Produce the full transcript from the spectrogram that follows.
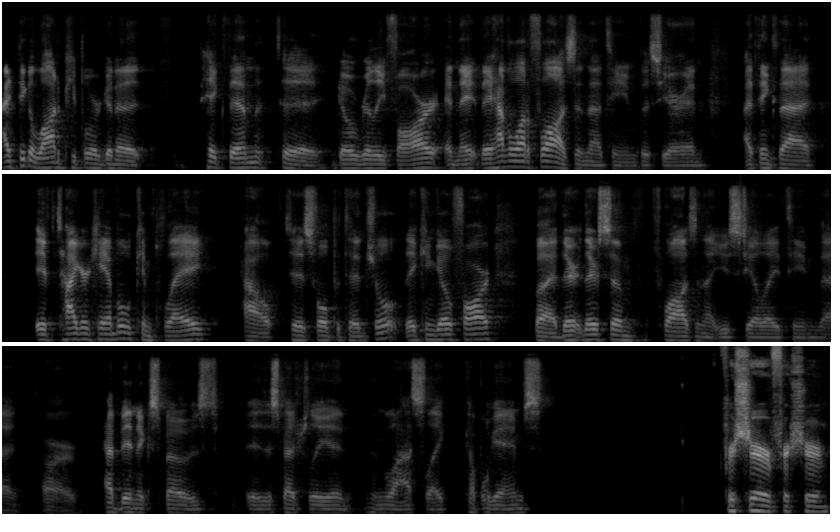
I think a lot of people are gonna pick them to go really far, and they they have a lot of flaws in that team this year, and I think that if Tiger Campbell can play how to his full potential, they can go far. But there there's some flaws in that UCLA team that are have been exposed, especially in, in the last like couple games. For sure, for sure.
